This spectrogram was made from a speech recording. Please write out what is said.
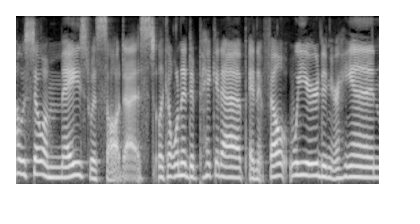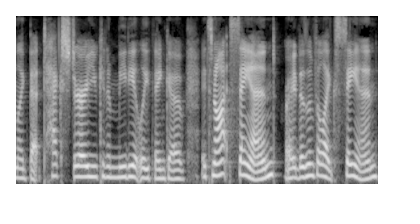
I was so amazed with sawdust. Like I wanted to pick it up and it felt weird in your hand, like that texture you can immediately think of. It's not sand, right? It doesn't feel like sand.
